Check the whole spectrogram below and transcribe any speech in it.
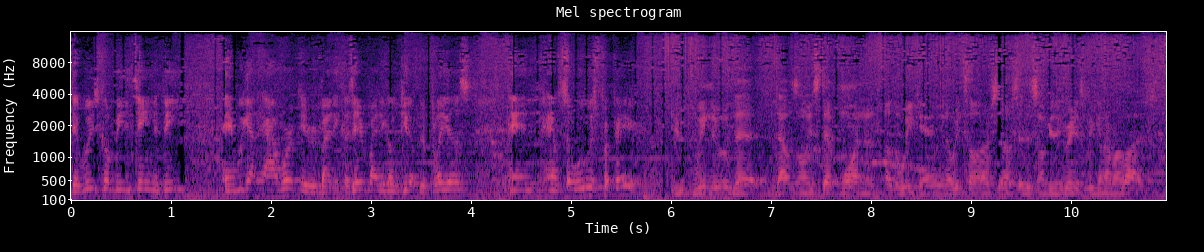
that we was going to be the team to beat, and we got to outwork everybody because everybody going to get up to play us, and and so we was prepared. We knew that that was only step one of the weekend. You know, we told ourselves that this is going to be the greatest weekend of our lives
